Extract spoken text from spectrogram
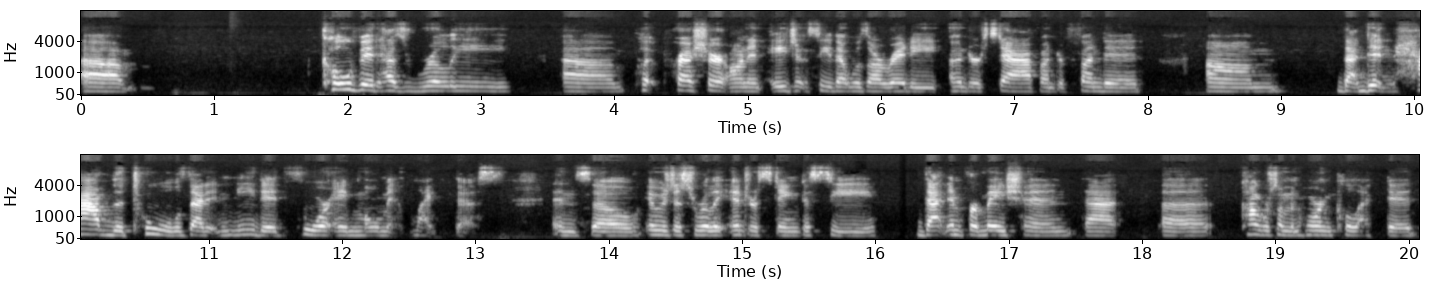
um, COVID has really um, put pressure on an agency that was already understaffed, underfunded, um, that didn't have the tools that it needed for a moment like this. And so it was just really interesting to see that information that uh, Congresswoman Horn collected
